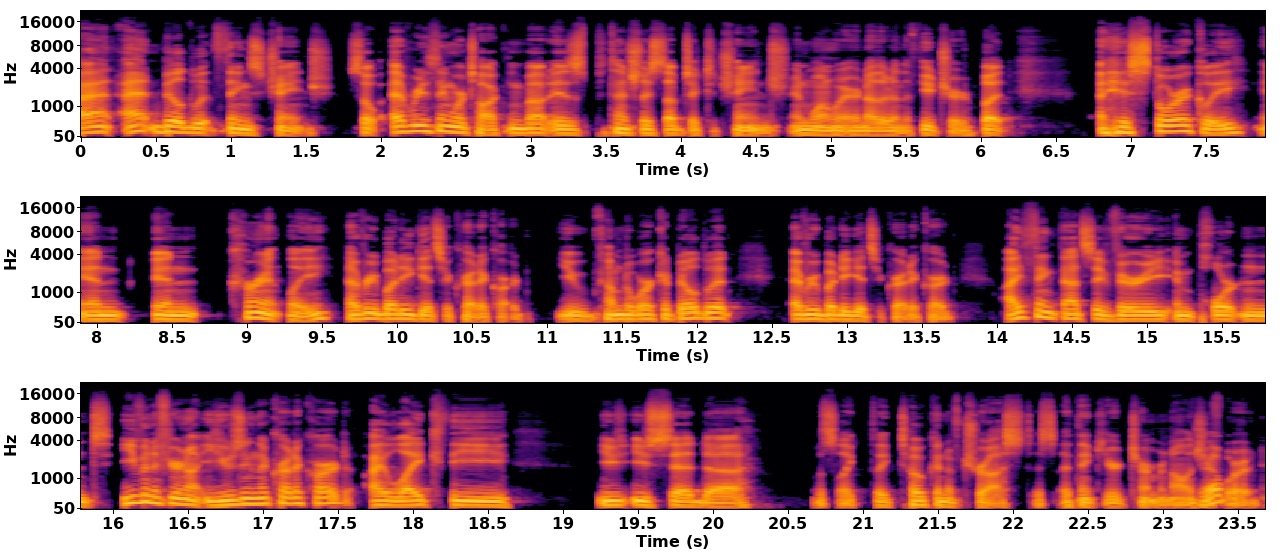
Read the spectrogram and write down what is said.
at, at BuildWitt, things change. So everything we're talking about is potentially subject to change in one way or another in the future. But historically and and currently, everybody gets a credit card. You come to work at BuildWitt, everybody gets a credit card. I think that's a very important, even if you're not using the credit card. I like the you you said uh what's like the token of trust is I think your terminology Yep. for it.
